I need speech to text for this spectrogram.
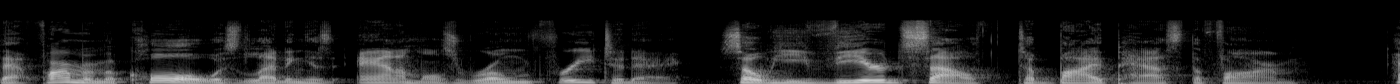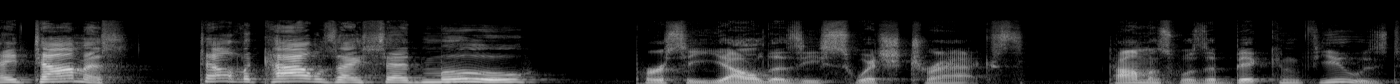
that Farmer McColl was letting his animals roam free today. So he veered south to bypass the farm. Hey, Thomas, tell the cows I said moo. Percy yelled as he switched tracks. Thomas was a bit confused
